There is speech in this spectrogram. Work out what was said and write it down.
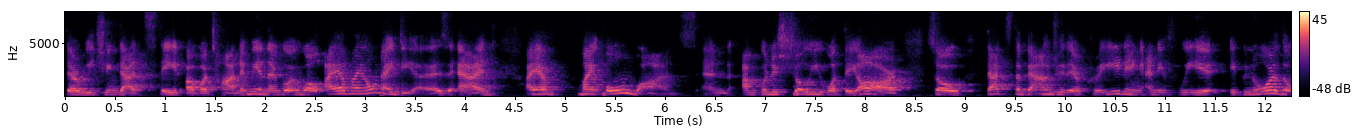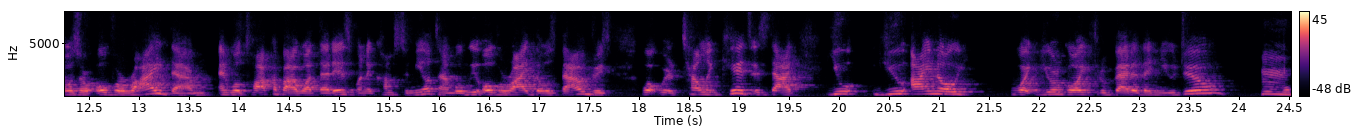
they're reaching that state of autonomy and they're going, Well, I have my own ideas and I have my own wants and I'm going to show you what they are. So that's the boundary they're creating. And if we ignore those or override them, and we'll talk about what that is when it comes to mealtime, when we override those boundaries, what we're telling kids is that you, you, I know what you're going through better than you do. Mm,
